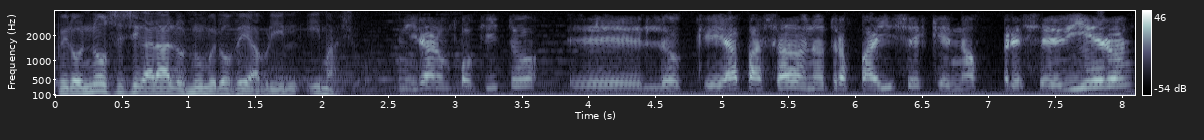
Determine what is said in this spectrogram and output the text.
pero no se llegará a los números de abril y mayo. Mirar un poquito eh, lo que ha pasado en otros países que nos precedieron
